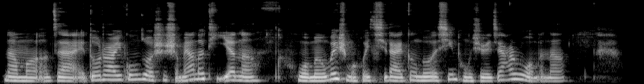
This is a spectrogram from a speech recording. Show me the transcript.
那么，在多抓鱼工作是什么样的体验呢？我们为什么会期待更多的新同学加入我们呢？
